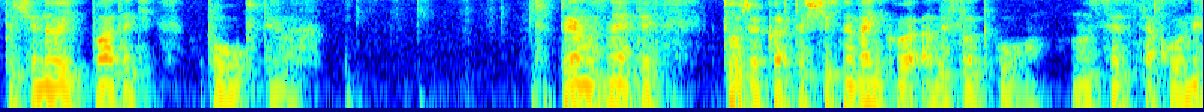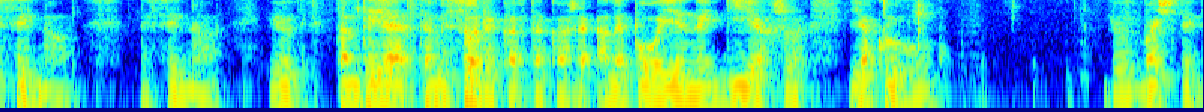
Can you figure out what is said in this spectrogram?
починають падати по обстрілах. Тут прямо, знаєте, теж карта щось новенького, але слабкого. Ну, це такого не сильного. Не сильного. І от там, де я, там і сори карта каже, але по воєнних діях, що я кругом. І от бачите,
